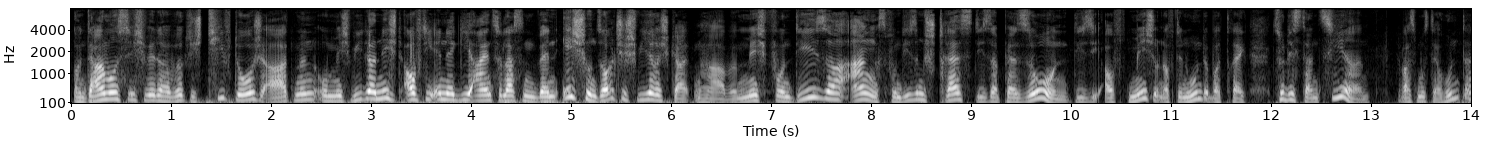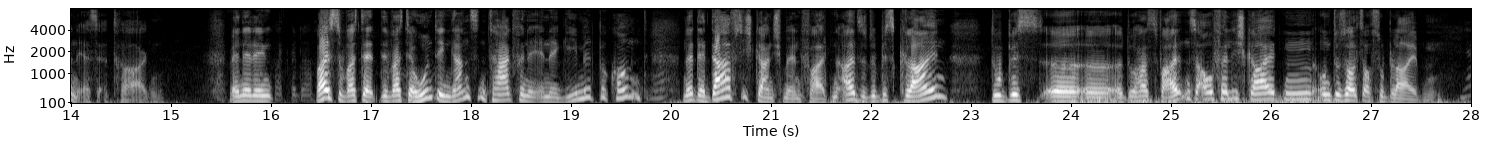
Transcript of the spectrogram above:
Und da muss ich wieder wirklich tief durchatmen, um mich wieder nicht auf die Energie einzulassen, wenn ich schon solche Schwierigkeiten habe, mich von dieser Angst, von diesem Stress dieser Person, die sie auf mich und auf den Hund überträgt, zu distanzieren was muss der Hund dann erst ertragen? Wenn er den, weißt du, was der, was der Hund den ganzen Tag für eine Energie mitbekommt? Ja. Ne, der darf sich gar nicht mehr entfalten. Also du bist klein, du, bist, äh, äh, du hast Verhaltensauffälligkeiten und du sollst auch so bleiben. Ja.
